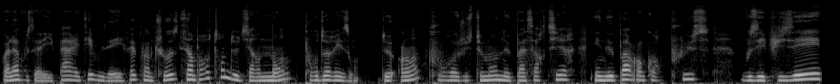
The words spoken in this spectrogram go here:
Voilà, vous avez pas arrêté, vous avez fait plein de choses. C'est important de dire non pour deux raisons de 1 pour justement ne pas sortir et ne pas encore plus vous épuiser,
